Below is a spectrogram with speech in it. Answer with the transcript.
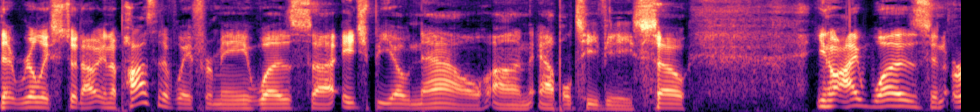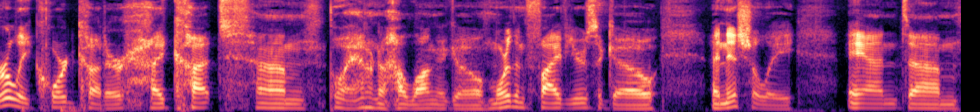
that really stood out in a positive way for me was HBO uh, Now on Apple TV. So you know, I was an early cord cutter. I cut, um, boy, I don't know how long ago, more than five years ago initially, and um,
